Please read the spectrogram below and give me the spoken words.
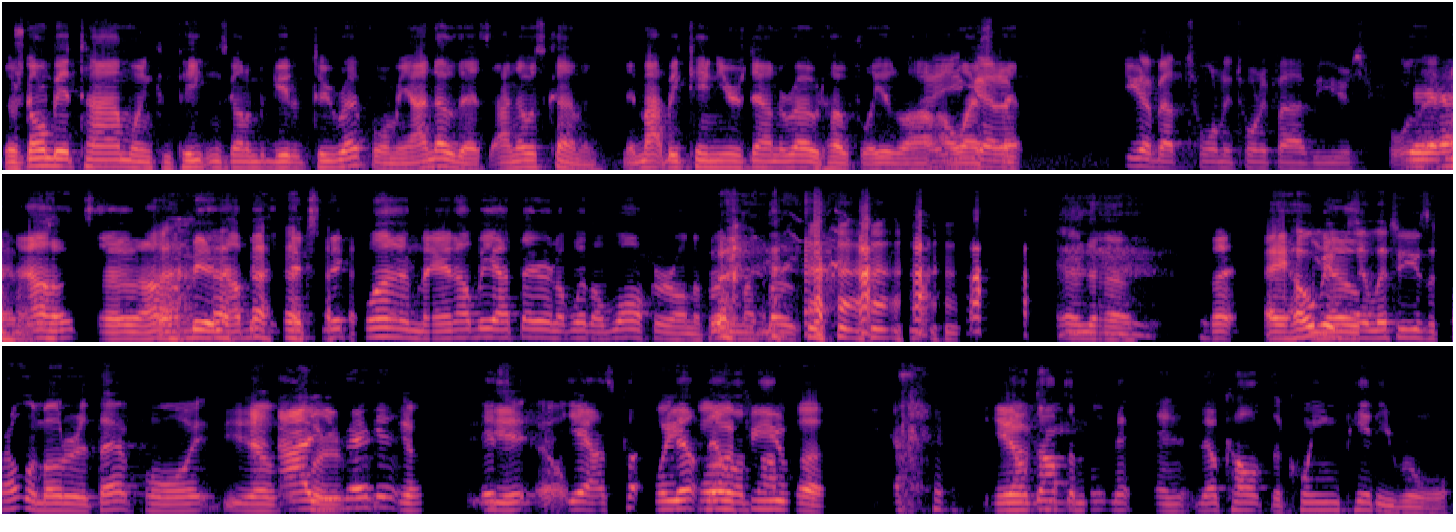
there's gonna be a time when competing's gonna get too rough for me. I know that's, I know it's coming. It might be 10 years down the road. Hopefully, I'll, I'll you gotta- that. You got about 20, 25 years before Yeah, that I hope so. I'll be, I'll be the next Nick Plunn, man. I'll be out there in with a walker on the front of my boat. And uh, but Hey, Hobie you know- might let you use a trolling motor at that point. You know, Ah, you reckon? you know, it's, yeah, yeah, it's, co- well, you they'll, they'll if you, adopt, uh, you they'll know, adopt you- the amendment and they'll call it the Queen Pity Rule.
